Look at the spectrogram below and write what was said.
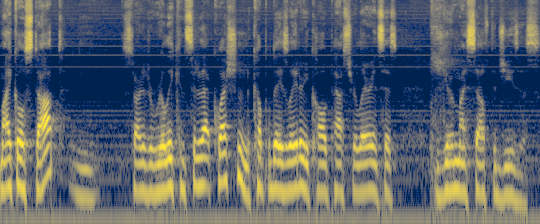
Michael stopped and started to really consider that question. And a couple days later, he called Pastor Larry and says, I'm giving myself to Jesus.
